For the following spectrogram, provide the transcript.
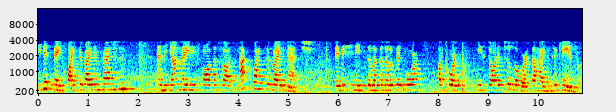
he didn't make quite the right impression, and the young lady's father thought, not quite the right match. Maybe she needs to look a little bit more. Of course, he started to lower the height of the candle.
